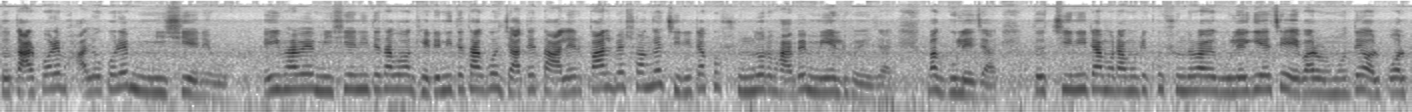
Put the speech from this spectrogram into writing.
তো তারপরে ভালো করে মিশিয়ে নেব। এইভাবে মিশিয়ে নিতে থাকব বা ঘেটে নিতে থাকব যাতে তালের পাল্পের সঙ্গে চিনিটা খুব সুন্দরভাবে মেল্ট হয়ে যায় বা গুলে যায়। তো চিনিটা মোটামুটি খুব সুন্দরভাবে গুলে গিয়েছে। এবার ওর মধ্যে অল্প অল্প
